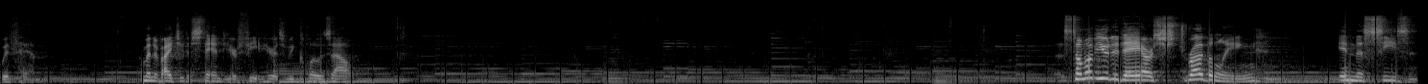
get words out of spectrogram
with him. I'm going to invite you to stand to your feet here as we close out. Some of you today are struggling in this season.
